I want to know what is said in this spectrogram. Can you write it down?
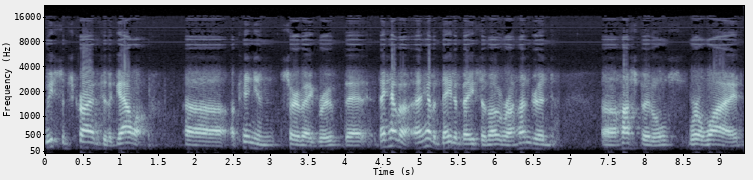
we subscribed to the Gallup uh, opinion survey group that they have a they have a database of over 100 uh, hospitals worldwide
